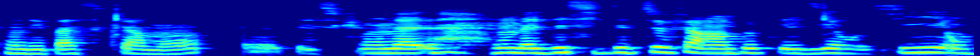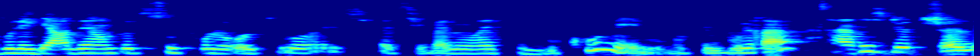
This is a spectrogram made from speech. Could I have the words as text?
qu'on dépasse clairement euh, parce qu'on a on a décidé de se faire un peu plaisir aussi. On voulait garder un peu de sous pour le retour. Je sais pas s'il va nous rester beaucoup, mais bon, c'est bouillera. Ça riche d'autres choses.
